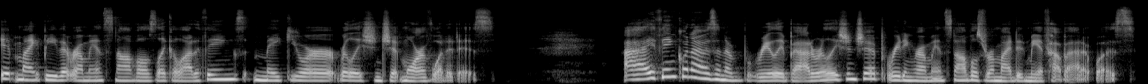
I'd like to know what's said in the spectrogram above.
it might be that romance novels, like a lot of things, make your relationship more of what it is. I think when I was in a really bad relationship, reading romance novels reminded me of how bad it was.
